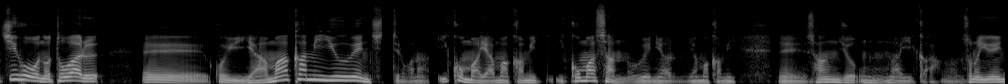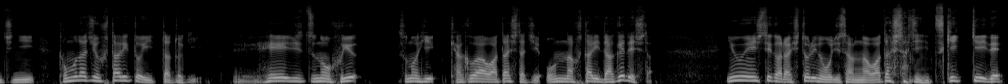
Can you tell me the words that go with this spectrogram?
地方のとあるえー、こういう山上遊園地っていうのかな？生駒山上って生駒山の上にある山上、えー、三条うんまあいいか。その遊園地に友達2人と行った時、えー、平日の冬その日客は私たち女2人だけでした。入園してから1人のおじさんが私たちにつきっきりで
